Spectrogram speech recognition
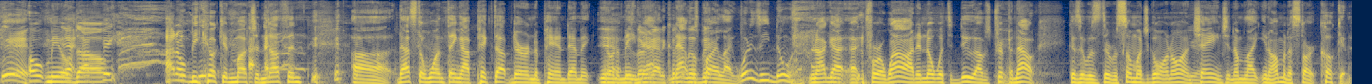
Yeah. oatmeal, Yeah, dog. I don't be cooking much of nothing. Uh, that's the one thing I picked up during the pandemic. You know what I mean? learn how to That, that was bit. probably like, what is he doing? You know, I got uh, for a while I didn't know what to do. I was tripping out because it was there was so much going on, Yeah. change, and I'm like, you know, I'm gonna start cooking.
